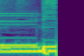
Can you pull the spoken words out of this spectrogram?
Peace.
